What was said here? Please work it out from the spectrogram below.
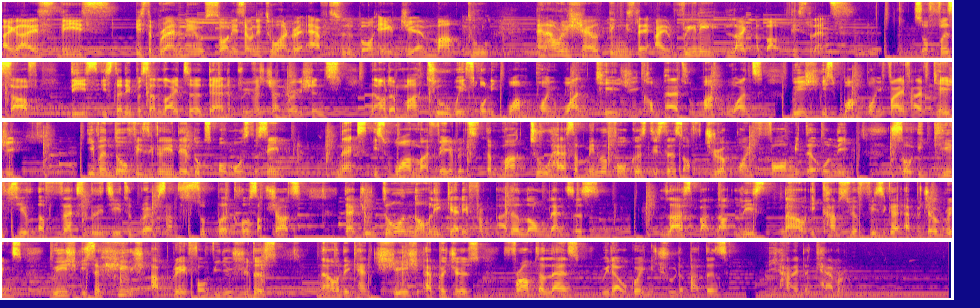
Hi guys, this is the brand new Sony 70-200 f2.8 GM Mark II and I want to share things that I really like about this lens. So first off, this is 30% lighter than the previous generations. Now the Mark II weighs only 1.1 kg compared to Mark 1, which is 1.55 kg. Even though physically they look almost the same. Next is one of my favorites. The Mark II has a minimum focus distance of 0.4 meter only, so it gives you a flexibility to grab some super close-up shots that you don't normally get it from other long lenses. Last but not least, now it comes with physical aperture rings, which is a huge upgrade for video shooters. Now they can change apertures from the lens without going through the buttons behind the camera.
